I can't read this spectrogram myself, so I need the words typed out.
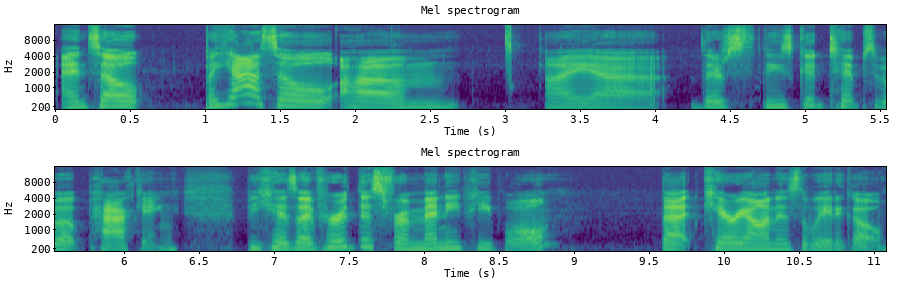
And so, but yeah, so um I uh there's these good tips about packing because I've heard this from many people that carry on is the way to go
